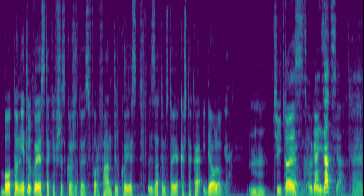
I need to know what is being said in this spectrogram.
bo to nie tylko jest takie wszystko, że to jest for fun, tylko jest za tym stoi jakaś taka ideologia. Mhm. Czyli to jest organizacja e,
